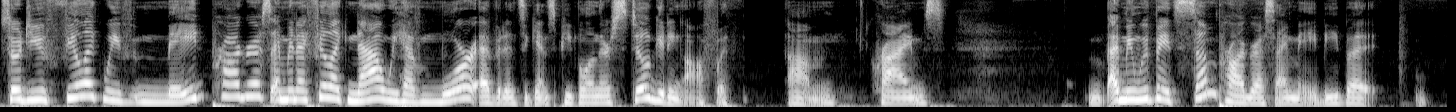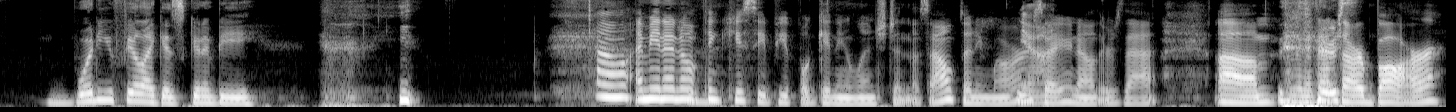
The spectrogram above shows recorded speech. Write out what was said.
So do you feel like we've made progress? I mean, I feel like now we have more evidence against people and they're still getting off with um, crimes. I mean, we've made some progress, I maybe, but what do you feel like is going to be Oh, I mean, I don't think you see people getting lynched in the South anymore. Yeah. So you know, there's that. Um, I mean, that's our bar.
